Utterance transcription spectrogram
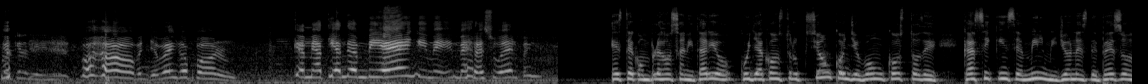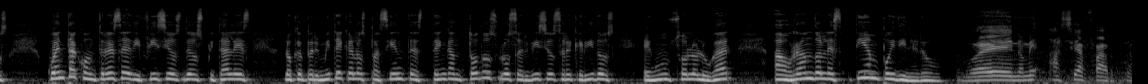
¿Por qué pues, yo vengo por que me atienden bien y me, me resuelven. Este complejo sanitario, cuya construcción conllevó un costo de casi 15 mil millones de pesos, cuenta con 13 edificios de hospitales, lo que permite que los pacientes tengan todos los servicios requeridos en un solo lugar, ahorrándoles tiempo y dinero. Bueno, me hacía falta.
